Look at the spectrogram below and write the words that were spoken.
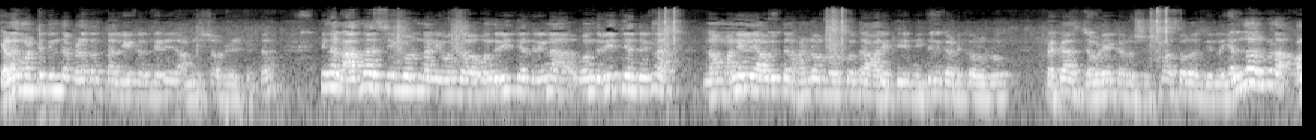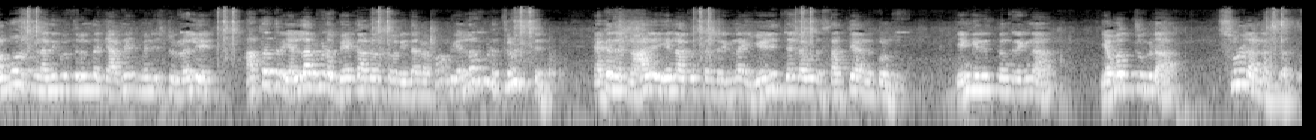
ಕೆಳಮಟ್ಟದಿಂದ ಬೆಳೆದಂತ ಲೀಡರ್ ಅಂತ ಹೇಳಿ ಅಮಿತ್ ಶಾ ಅವರು ಹೇಳ್ತಿರ್ತಾರೆ. ಇನ್ನು ರಾಜನಾಥ್ ಸಿಂಗ್ ಅವರು ನನಗೆ ಒಂದು ಒಂದು ರೀತಿ ಅಂದ್ರಿಗಿನ ಒಂದು ರೀತಿ ಅಂದ್ರಿಗಿನ ನಮ್ಮ ಮನೇಲಿ ಯಾವ ರೀತಿ ಹಣ್ಣವ್ರು ನೋಡ್ಕೊಂತ ಆ ರೀತಿ ನಿತಿನ್ ಗಡ್ಕರ್ ಅವರು ಪ್ರಕಾಶ್ ಜಾವಡೇಕರ್, ಸುಷ್ಮಾ ಸ್ವರಾಜ್ ಇಲ್ಲ, ಎಲ್ಲರೂ ಕೂಡ ಆಲ್ಮೋಸ್ಟ್ ನನಗೆ ಕ್ಯಾಬಿನೆಟ್ ಮಿನಿಸ್ಟರ್ಗಳಲ್ಲಿ ಹತ್ತತ್ರ ಎಲ್ಲರೂ ಕೂಡ ಬೇಕಾದಂತವ್ರು ಇದಾರಪ್ಪ ಅವ್ರು ಎಲ್ಲರೂ ಕೂಡ ತಿಳಿಸ್ತೇನೆ. ಯಾಕಂದ್ರೆ ನಾಳೆ ಏನಾಗುತ್ತೆ ಅಂದ್ರೆ ಈಗ ನಾ ಹೇಳಿದ್ದೆಲ್ಲ ಕೂಡ ಸತ್ಯ ಅನ್ಕೊಂಡು ಹೆಂಗಿರುತ್ತಂದ್ರೆ ಈಗ ಯಾವತ್ತು ಕೂಡ ಸುಳ್ಳು ಅನ್ನಂಥದ್ದು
